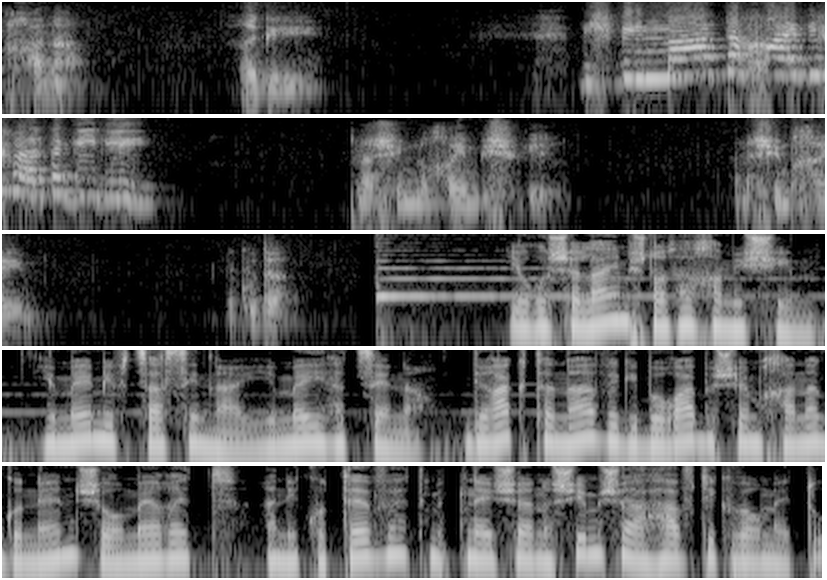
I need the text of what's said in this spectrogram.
חנה, רגעי. בשביל מה אתה חי בכלל, תגיד לי? אנשים לא חיים בשביל. אנשים חיים. נקודה. ירושלים שנות החמישים, ימי מבצע סיני, ימי הצנע. דירה קטנה וגיבורה בשם חנה גונן שאומרת, אני כותבת מפני שאנשים שאהבתי כבר מתו.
